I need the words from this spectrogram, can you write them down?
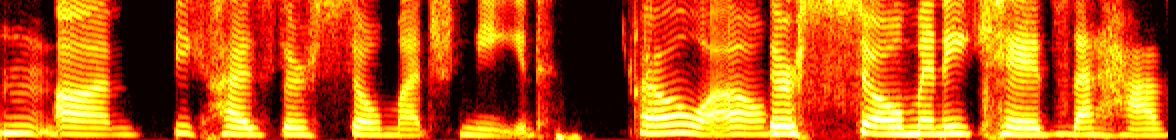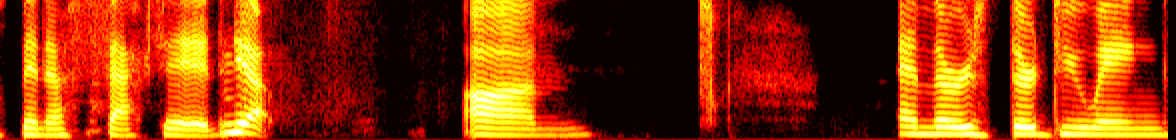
mm. um because there's so much need Oh wow. There's so many kids that have been affected. Yeah. Um and there's they're doing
